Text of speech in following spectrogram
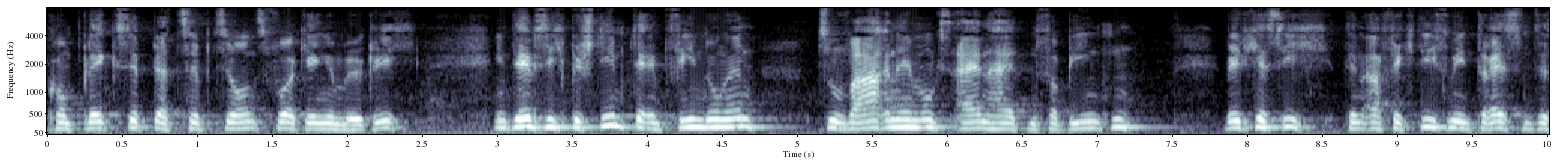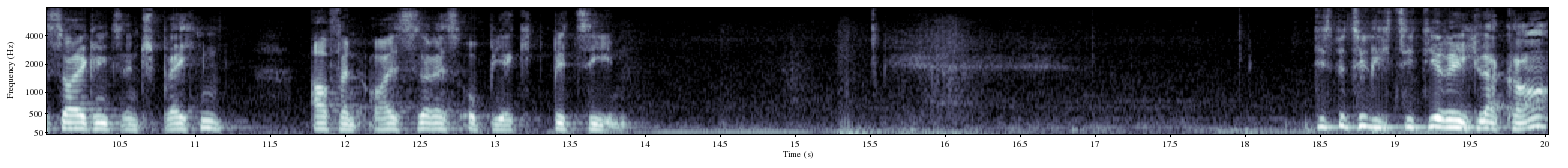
komplexe Perzeptionsvorgänge möglich, indem sich bestimmte Empfindungen zu Wahrnehmungseinheiten verbinden, welche sich den affektiven Interessen des Säuglings entsprechen auf ein äußeres Objekt beziehen. Diesbezüglich zitiere ich Lacan,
